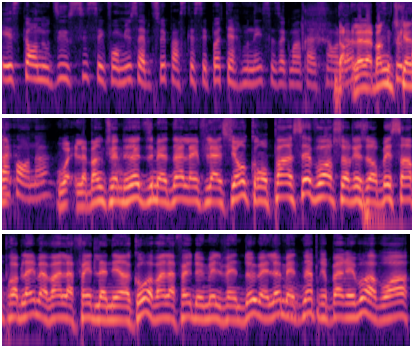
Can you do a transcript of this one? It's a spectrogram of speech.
et ce qu'on nous dit aussi, c'est qu'il faut mieux s'habituer parce que c'est pas terminé, ces augmentations-là. Bon, là, la Banque du Canada. temps qu'on a. Ouais, la Banque du Canada dit maintenant l'inflation qu'on pensait voir se résorber sans problème avant la fin de l'année en cours, avant la fin 2022. Mais là, maintenant, préparez-vous à avoir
